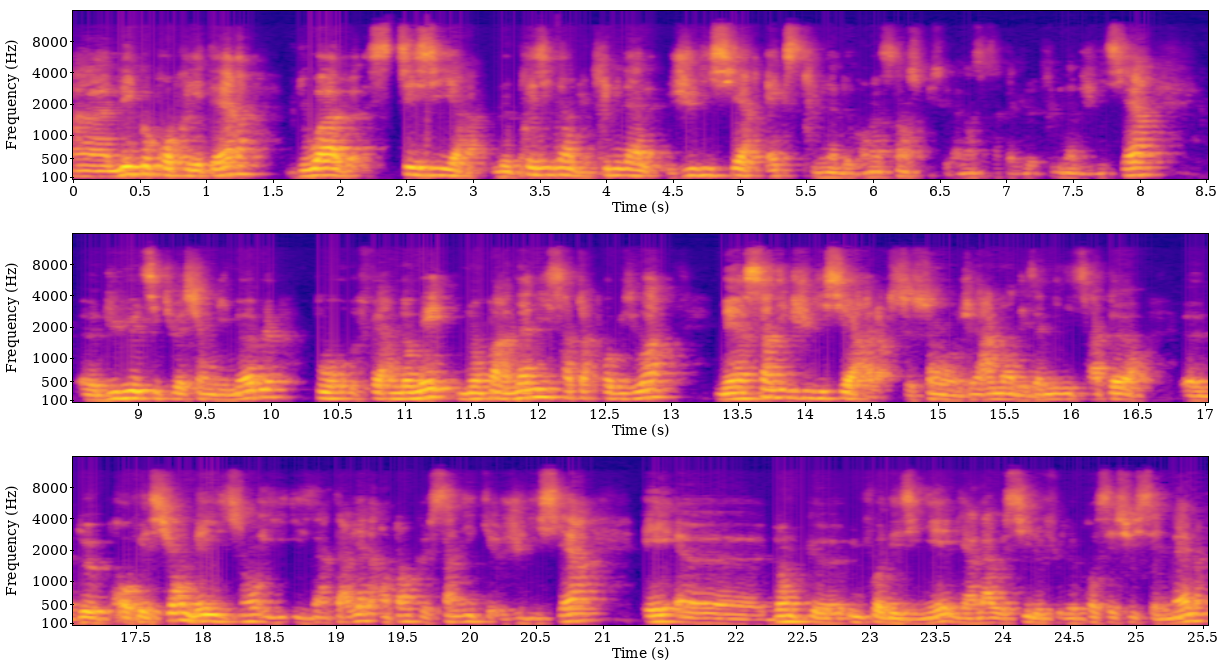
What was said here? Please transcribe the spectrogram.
euh, les copropriétaires doivent saisir le président du tribunal judiciaire, ex-tribunal de grande instance, puisque maintenant ça s'appelle le tribunal judiciaire, euh, du lieu de situation de l'immeuble pour faire nommer non pas un administrateur provisoire, mais un syndic judiciaire. Alors, ce sont généralement des administrateurs euh, de profession, mais ils, ils interviennent en tant que syndic judiciaire et euh, donc, euh, une fois désigné, eh bien là aussi, le, processus est le même,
